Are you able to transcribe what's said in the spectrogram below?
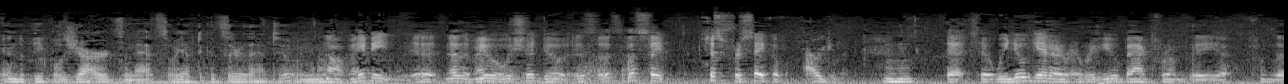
into people's yards and that, so we have to consider that too, you know? Now, maybe, uh, another, maybe what we should do is, let's, let's say, just for sake of argument, Mhm. that uh, we do get a, a review back from the, uh, from the,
